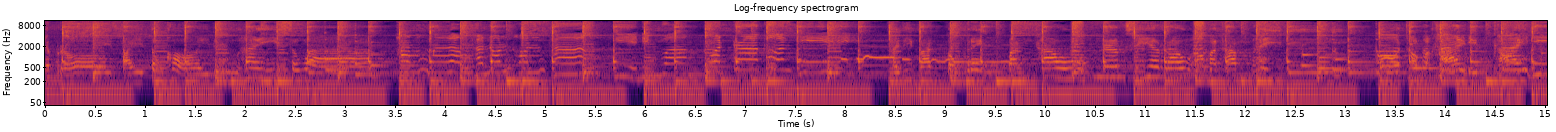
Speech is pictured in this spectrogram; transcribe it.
ยบร้อยไฟต้องคอยดูให้สว่างทั้งเมืองถนนหนทางที่ดินว่างตวดตราพื้นที่ภัยพิบัติต้องเร่งบรรเทาน้ำเสียเราเอามาทำให้ดีพอทำมาขายดิบขายดี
